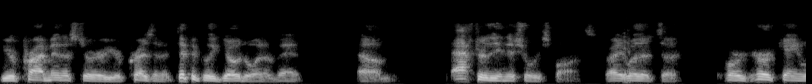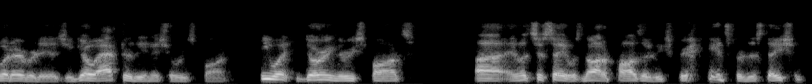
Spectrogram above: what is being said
your prime minister or your president typically go to an event um, after the initial response, right? Yeah. Whether it's a hurricane, whatever it is. You go after the initial response. He went during the response, uh, and let's just say it was not a positive experience for the station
